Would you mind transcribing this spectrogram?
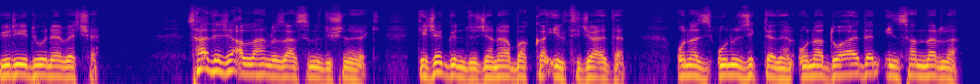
yuridune veçe. Sadece Allah'ın rızasını düşünerek gece gündüz Cenab-ı Hakk'a iltica eden, ona onu zikreden, ona dua eden insanlarla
